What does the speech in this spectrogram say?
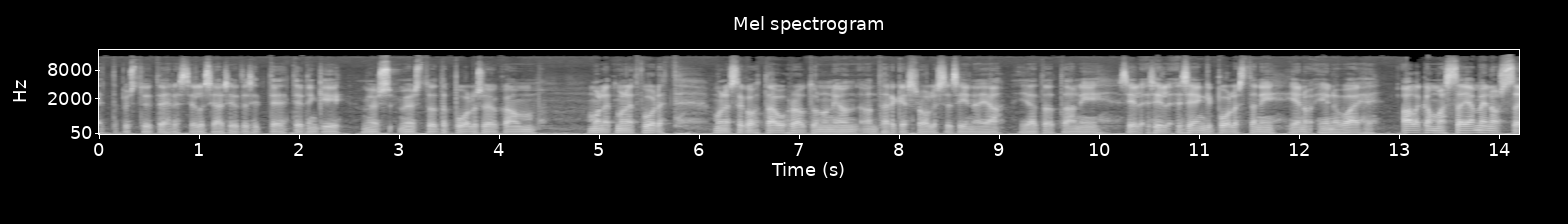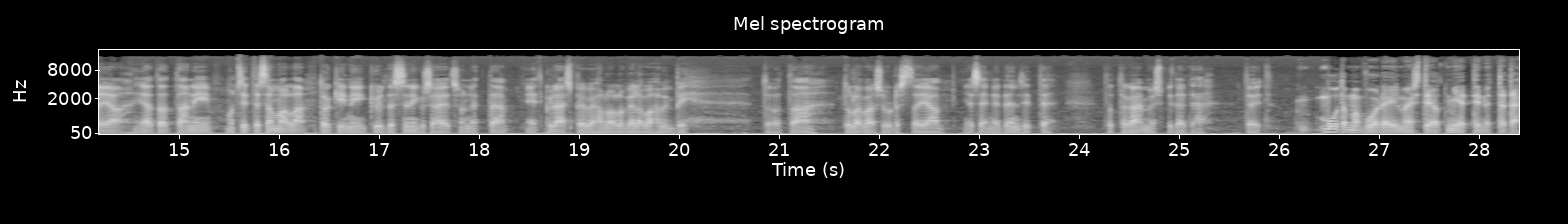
että pystyy tehdä sellaisia asioita. Sitten tietenkin myös, myös tuota puoliso, joka on monet monet vuodet monessa kohtaa uhrautunut, niin on, on tärkeässä roolissa siinä. Ja, ja tota, niin, senkin puolesta niin hieno, hieno vaihe alkamassa ja menossa, ja, ja tota, niin, mutta sitten samalla toki niin kyllä tässä niin kuin ajatus on, että, että kyllä SPV haluaa olla vielä vahvempi tota, tulevaisuudessa ja, ja sen eteen sitten totta kai myös pitää tehdä töitä. Muutaman vuoden ilmeisesti olet miettinyt tätä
